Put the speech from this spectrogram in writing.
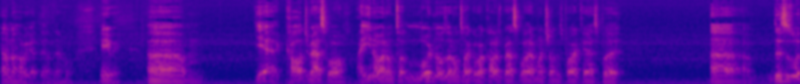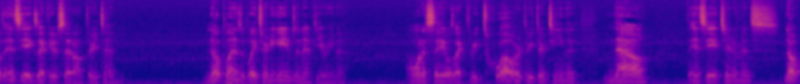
I don't know how we got down that hole. Anyway, um, yeah, college basketball. I, you know, I don't talk. Lord knows I don't talk about college basketball that much on this podcast, but um, this is what the NCAA executive said on three ten. No plans to play tourney games in empty arena. I want to say it was like 312 or 313 that now the NCAA tournaments. No,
